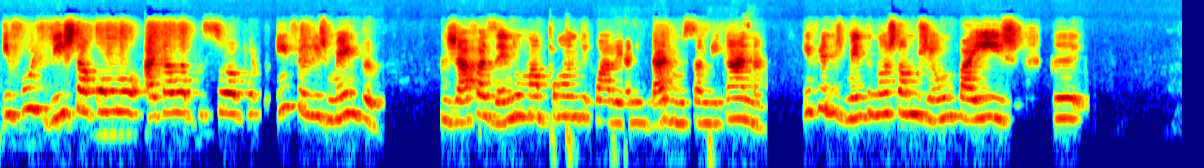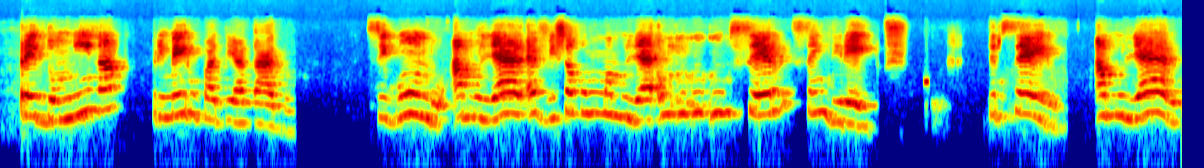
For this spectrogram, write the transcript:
E fui vista como aquela pessoa, porque infelizmente, já fazendo uma ponte com a realidade moçambicana, infelizmente nós estamos em um país que predomina primeiro o patriarcado, Segundo, a mulher é vista como uma mulher, um, um, um ser sem direitos. Terceiro, a mulher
